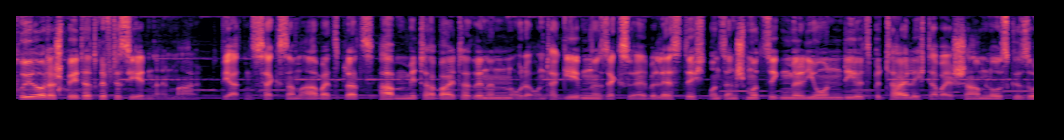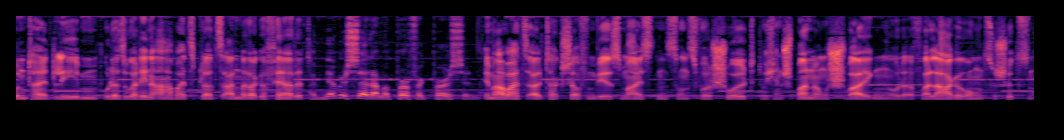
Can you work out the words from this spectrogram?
Früher oder später trifft es jeden einmal. Wir hatten Sex am Arbeitsplatz, haben Mitarbeiterinnen oder Untergebene sexuell belästigt, uns an schmutzigen Millionendeals beteiligt, dabei schamlos Gesundheit, Leben oder sogar den Arbeitsplatz anderer gefährdet. I've never said I'm a perfect person. Im Arbeitsalltag schaffen wir es meistens, uns vor Schuld durch Entspannung, Schweigen oder Verlagerung zu schützen.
